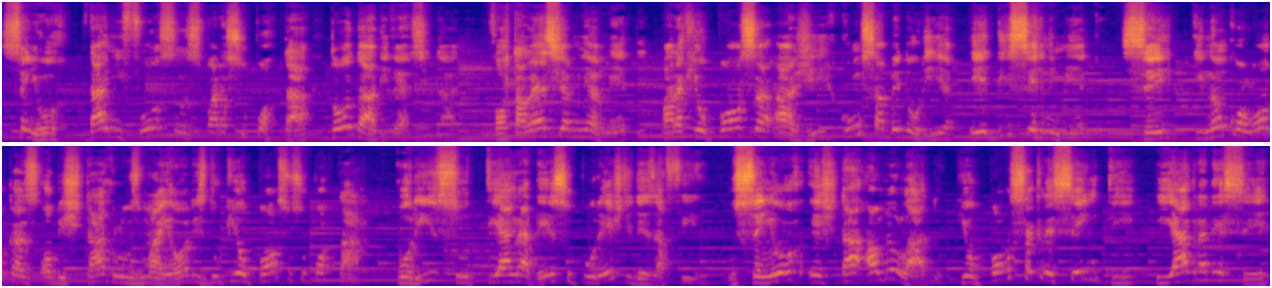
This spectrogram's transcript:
Senhor, dai-me forças para suportar toda a adversidade Fortalece a minha mente para que eu possa agir com sabedoria e discernimento. Sei que não colocas obstáculos maiores do que eu posso suportar. Por isso te agradeço por este desafio. O Senhor está ao meu lado, que eu possa crescer em ti e agradecer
